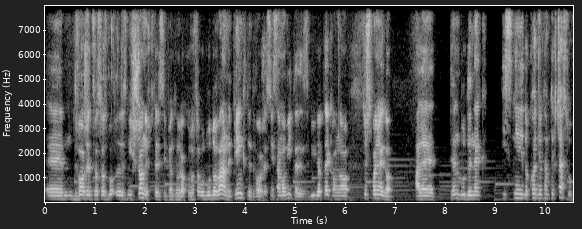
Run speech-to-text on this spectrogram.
e, dworzec został zniszczony w 1945 roku, został odbudowany, piękny dworzec, niesamowity, z biblioteką, no coś wspaniałego, ale ten budynek istnieje dokładnie od tamtych czasów.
